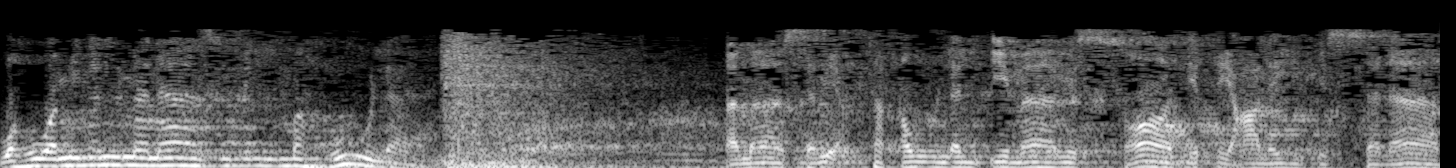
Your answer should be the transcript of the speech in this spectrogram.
وهو من المنازل المهولة. أما سمعت قول الإمام الصادق عليه السلام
